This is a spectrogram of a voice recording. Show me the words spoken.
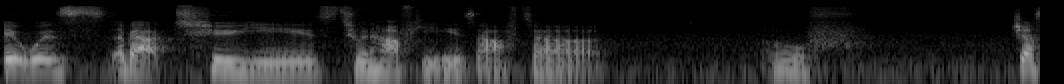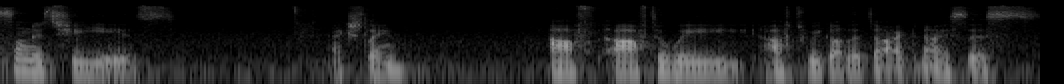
it was about two years, two and a half years after. Oof, just under two years, actually. Af- After we after we got the diagnosis.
